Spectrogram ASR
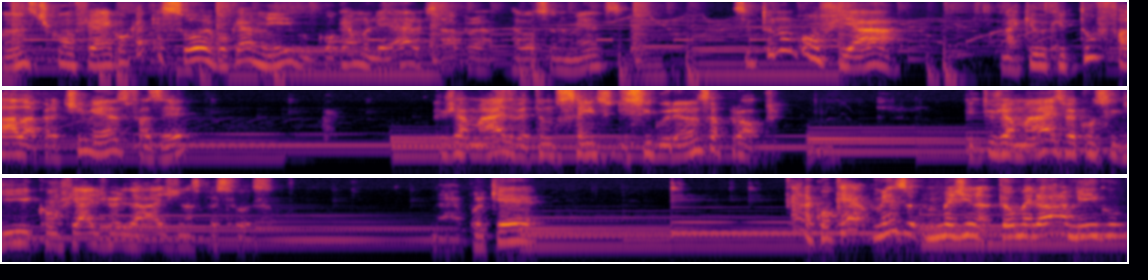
antes de confiar em qualquer pessoa, em qualquer amigo, qualquer mulher, sabe, para relacionamentos. Se tu não confiar naquilo que tu fala para ti mesmo fazer, tu jamais vai ter um senso de segurança próprio. E tu jamais vai conseguir confiar de verdade nas pessoas. Né? Porque, cara, qualquer. Mesmo, imagina, teu melhor amigo,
